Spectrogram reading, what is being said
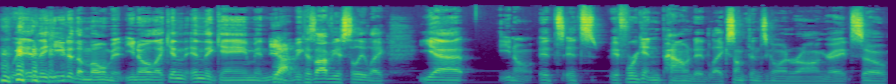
in the heat of the moment you know like in in the game and yeah know, because obviously like yeah you know it's it's if we're getting pounded like something's going wrong right so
